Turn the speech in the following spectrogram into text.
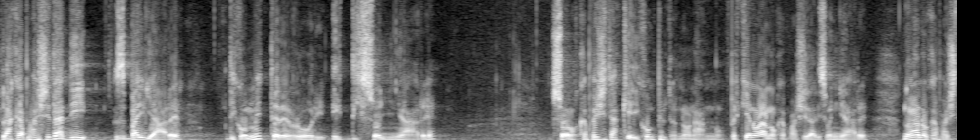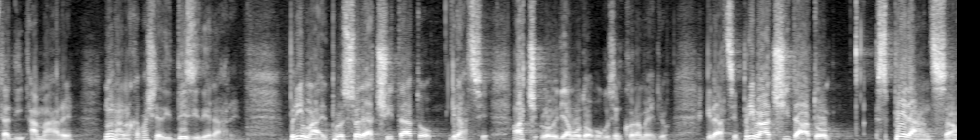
la capacità di sbagliare, di commettere errori e di sognare, sono capacità che i computer non hanno, perché non hanno capacità di sognare, non hanno capacità di amare, non hanno capacità di desiderare. Prima il professore ha citato, grazie, lo vediamo dopo, così ancora meglio, grazie, prima ha citato speranza,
